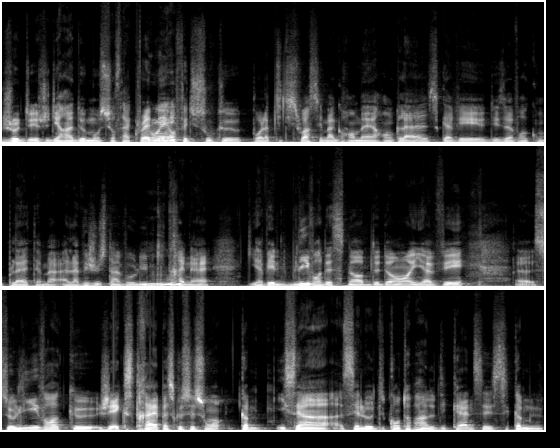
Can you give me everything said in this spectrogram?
Je, je dirais deux mots sur Thackeray, mais en fait, je trouve que pour la petite histoire, c'est ma grand-mère anglaise qui avait des œuvres complètes. Elle, avait juste un volume qui mhm. traînait. Il y avait le livre des snobs dedans et il y avait euh, ce livre que j'ai extrait parce que ce sont comme c'est le contemporain de Dickens c'est comme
